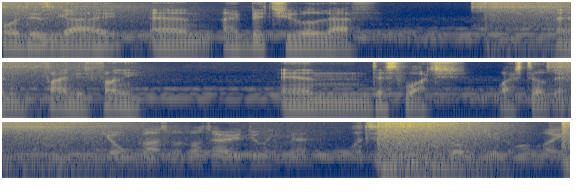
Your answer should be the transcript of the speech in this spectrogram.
for this guy and I bet you will laugh and find it funny and just watch watch till then what are you doing, man? What is this explosion? Oh my god,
